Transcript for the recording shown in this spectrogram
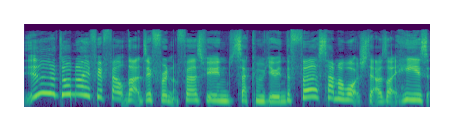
I don't know if it felt that different first viewing, second viewing. The first time I watched it, I was like, he is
